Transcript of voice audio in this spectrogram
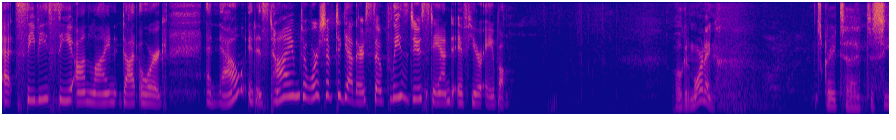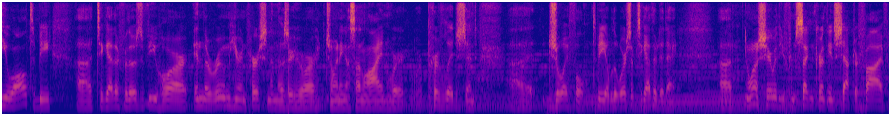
at cvconline.org. And now it is time to worship together, so please do stand if you're able. Well, good morning. It's great to, to see you all, to be uh, together. For those of you who are in the room here in person and those of you who are joining us online, we're, we're privileged and uh, joyful to be able to worship together today. Uh, I want to share with you from 2 Corinthians chapter 5.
